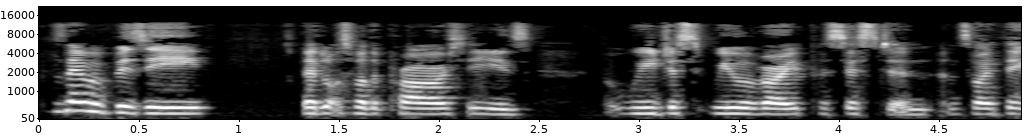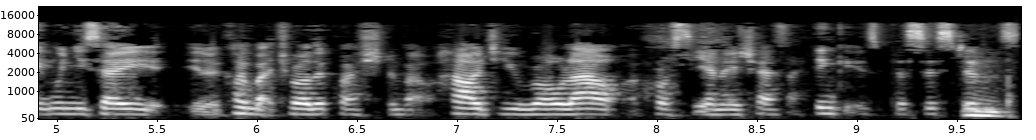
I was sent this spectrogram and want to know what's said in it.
because they were busy, they had lots of other priorities, but we just, we were very persistent. And so I think when you say, you know, coming back to your other question about how do you roll out across the NHS, I think it is persistence.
